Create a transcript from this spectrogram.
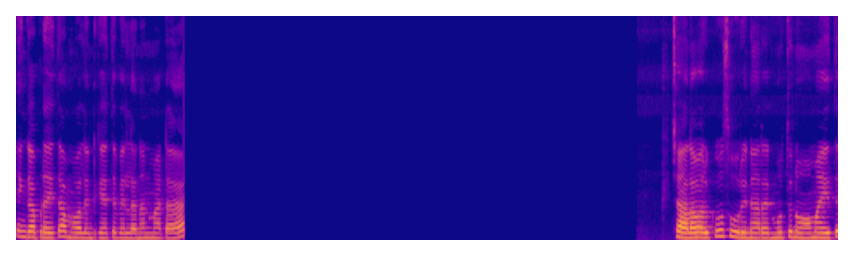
ఇంక అప్పుడైతే అమ్మ వాళ్ళ ఇంటికి అయితే వెళ్ళాను అనమాట చాలా వరకు సూర్యనారాయణమూర్తి నోమ అయితే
